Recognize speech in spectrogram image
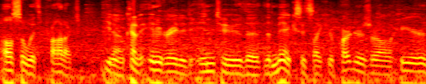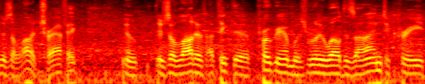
Also with product, you know, kind of integrated into the the mix. It's like your partners are all here. There's a lot of traffic. You know, there's a lot of. I think the program was really well designed to create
